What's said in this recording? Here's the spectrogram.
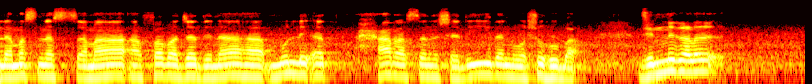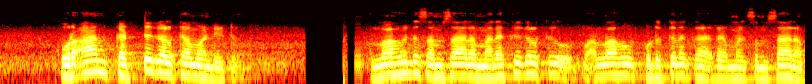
لمسنا السماء فوجدناها ملئت حرسا شديدا وشهبا ജിന്നുകൾ ഖുർആൻ കട്ട് കേൾക്കാൻ വേണ്ടിയിട്ട് അള്ളാഹുവിൻ്റെ സംസാരം മലക്കുകൾക്ക് അള്ളാഹു കൊടുക്കുന്ന സംസാരം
